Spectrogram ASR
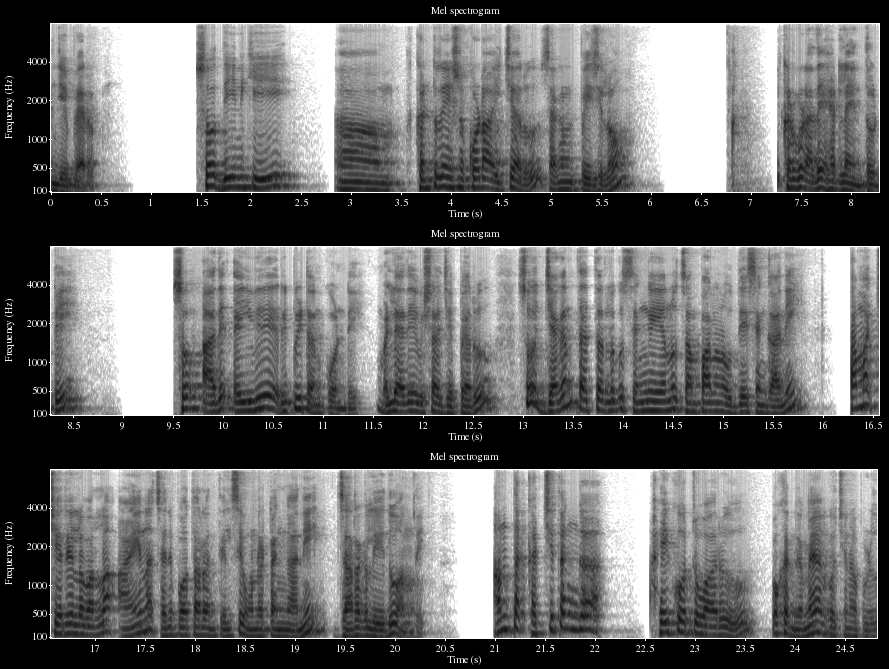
అని చెప్పారు. సో దీనికి కంటిన్యూషన్ కూడా ఇచ్చారు సెకండ్ పేజీలో. ఇక్కడ కూడా అదే హెడ్లైన్ తోటి. సో అదే ఇదే రిపీట్ అనుకోండి. మళ్ళీ అదే విషయాలు చెప్పారు. సో జగన్ తదితరులకు సింగయ్యను చంపాలన్న ఉద్దేశం కానీ తమ చర్యల వల్ల ఆయన చనిపోతారని తెలిసి ఉండటం కానీ జరగలేదు అంది. అంత ఖచ్చితంగా హైకోర్టు వారు ఒక నిర్ణయానికి వచ్చినప్పుడు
